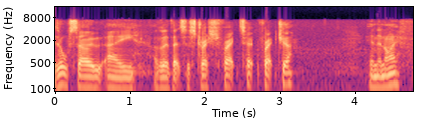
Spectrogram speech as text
There's also a, I don't know if that's a stress fracture, fracture in the knife.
